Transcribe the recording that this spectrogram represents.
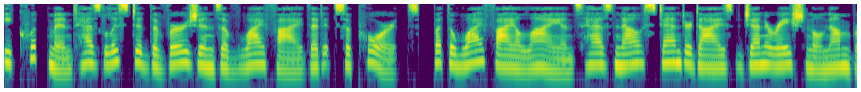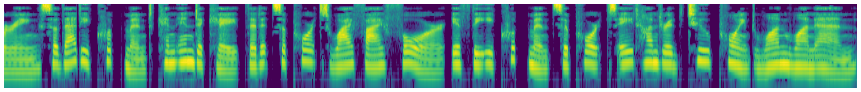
equipment has listed the versions of Wi-Fi that it supports, but the Wi-Fi Alliance has now standardized generational numbering so that equipment can indicate that it supports Wi-Fi 4 if the equipment supports 802.11n,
